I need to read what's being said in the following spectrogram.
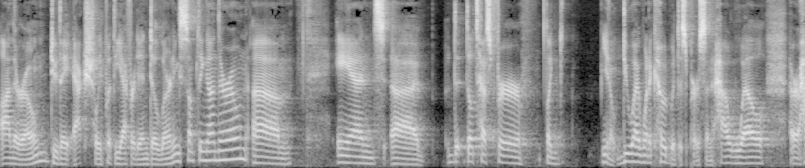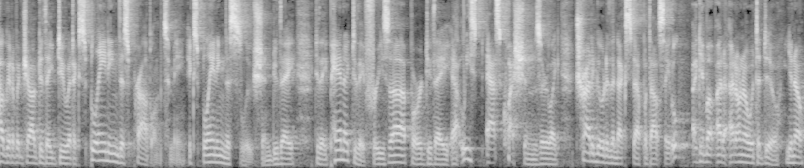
on their own? Do they actually put the effort into learning something on their own? Um, and, uh, th- they'll test for like you know, do I want to code with this person? How well or how good of a job do they do at explaining this problem to me, explaining the solution? Do they do they panic? Do they freeze up, or do they at least ask questions or like try to go to the next step without saying, "Oh, I give up. I, I don't know what to do." You know,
